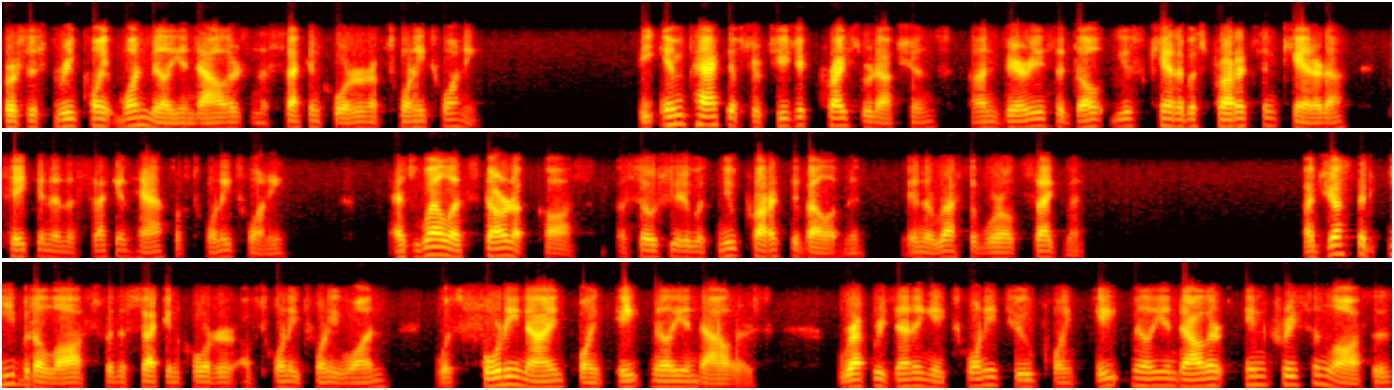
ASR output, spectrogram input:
versus $3.1 million in the second quarter of 2020. The impact of strategic price reductions on various adult use cannabis products in Canada taken in the second half of 2020, as well as startup costs associated with new product development in the Rest of World segment. Adjusted EBITDA loss for the second quarter of 2021 was $49.8 million, representing a $22.8 million increase in losses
